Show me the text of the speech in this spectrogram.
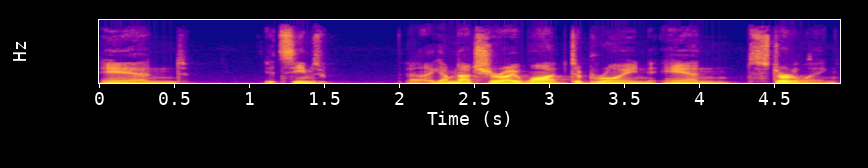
and it seems like I'm not sure I want De Bruyne and Sterling,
